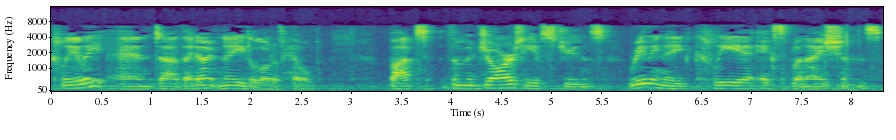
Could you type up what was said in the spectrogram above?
clearly, and uh, they don't need a lot of help but the majority of students really need clear explanations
